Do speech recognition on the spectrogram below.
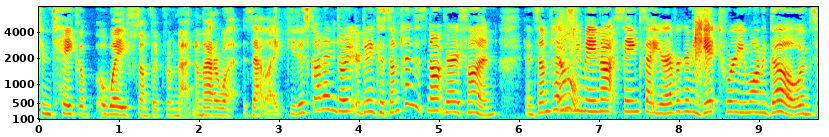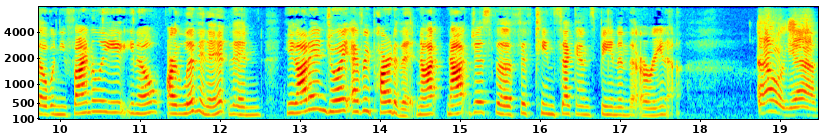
can take a, away something from that no matter what. Is that like you just got to enjoy what you're doing cuz sometimes it's not very fun and sometimes no. you may not think that you're ever going to get to where you want to go and so when you finally, you know, are living it, then you got to enjoy every part of it, not not just the 15 seconds being in the arena. Oh yeah,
